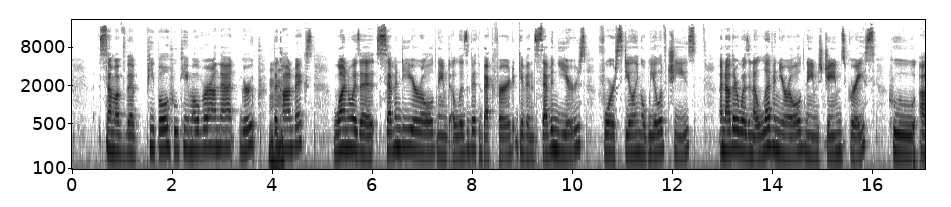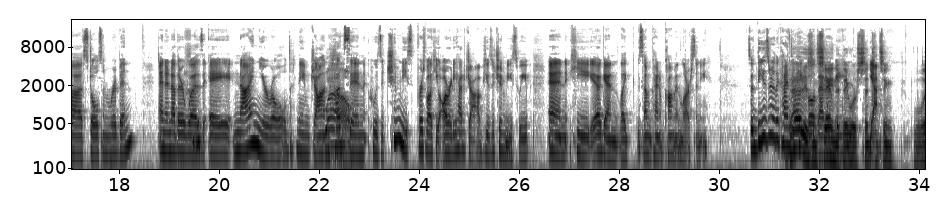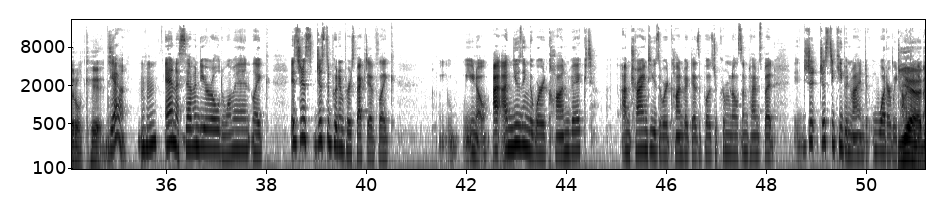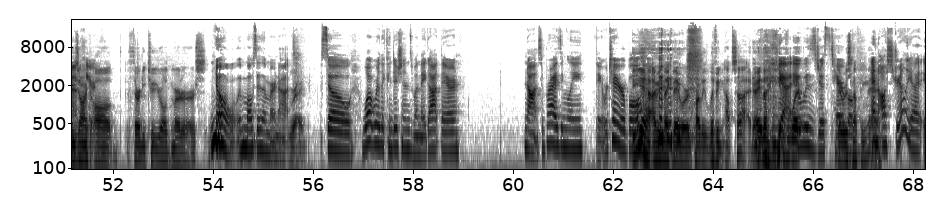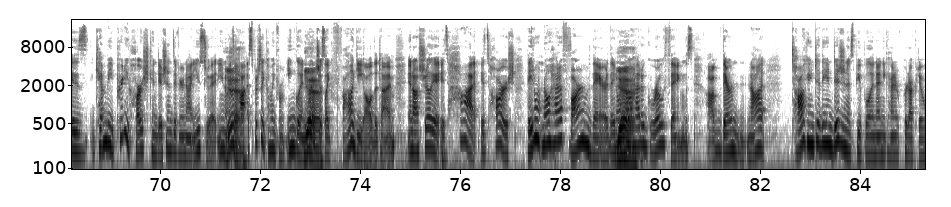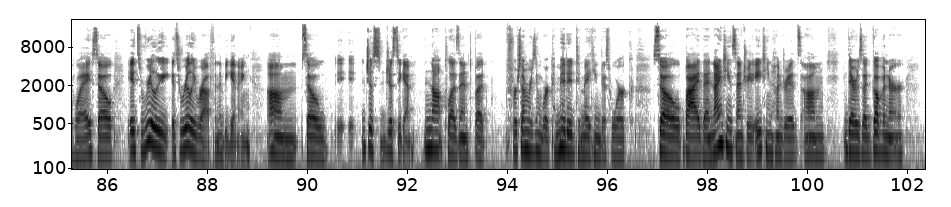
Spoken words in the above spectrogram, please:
some of the people who came over on that group, Mm-hmm. the convicts. One was a 70 year old named Elizabeth Beckford, given seven years for stealing a wheel of cheese. Another was an 11 year old named James Grace, who uh, stole some ribbon. And another was a nine year old named John Wow. Hudson, who was a chimney. First of all, he already had a job. He was a chimney sweep. And he, again, like some kind of common larceny. So these are the kinds That of people that are That is insane that they were Yeah. sentencing little kids. Yeah. hmm And a 70 year old woman. Like, it's just, just to put in perspective, like, you, know, I, I'm using the word convict. I'm trying to use the word convict as opposed to criminal sometimes, but j- just to keep in mind, what are we talking Yeah, about? these aren't here? all 32 year old murderers. No, most of them are not. Right. So, what were the conditions when they got there? Not surprisingly, they were terrible. Yeah, I mean, like they were probably living outside, right? Like, yeah, what- it was just terrible. There was nothing there. And Australia is can be pretty harsh conditions if you're not used to it. You know, Yeah. it's hot, especially coming from England where Yeah. it's just like foggy all the time. In Australia, it's hot, it's harsh. They don't know how to farm there. They don't Yeah. know how to grow things. Uh, they're not talking to the indigenous people in any kind of productive way. So it's really it's really rough in the beginning. Um, so it, just just again, not pleasant, but for some reason we're committed to making this work. So by the 19th century, 1800s, um, there's a governor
